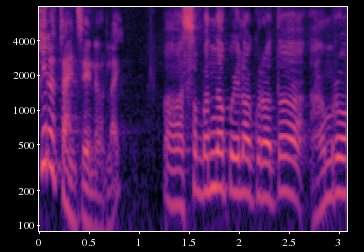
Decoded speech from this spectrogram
किन चाहिन्छ यिनीहरूलाई? सबभन्दा पहिला कुरा त हाम्रो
